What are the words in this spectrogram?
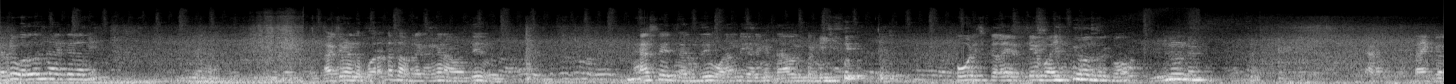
எப்படி ஒரு வருஷம் இருக்குது தம்பி? ஆக்சுவலாக இந்த பரோட்டா சாப்பிட்றதுக்காக நான் வந்து மேசேஜ்லேருந்து உடம்பு வரைக்கும் ட்ராவல் பண்ணி போலீஸ்க்கெல்லாம் எஸ்கே ஆகி வந்திருக்கோம். இன்னொன்று தேங்க்யூ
